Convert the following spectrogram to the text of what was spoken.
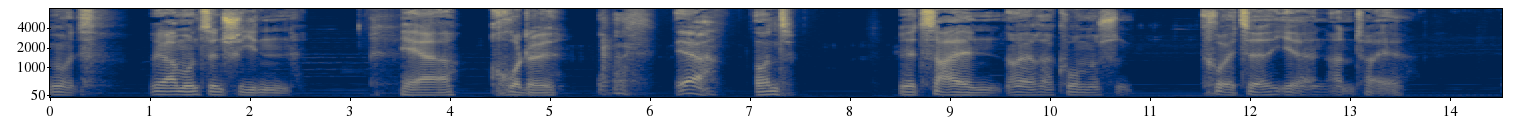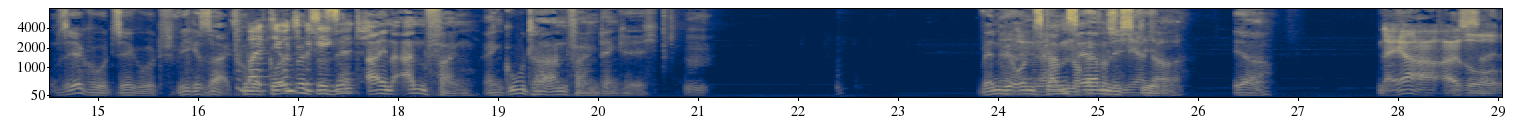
Gut. Wir haben uns entschieden. Herr Ruddel, Ja. Und wir zahlen eurer komischen Kröte ihren Anteil. sehr gut, sehr gut. Wie gesagt, Sobald 100 sie uns Goldmünzen sind ein Anfang. Ein guter Anfang, denke ich. Hm. Wenn wir Ja, uns haben ganz ärmlich geben. da, Ja. Naja, also,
